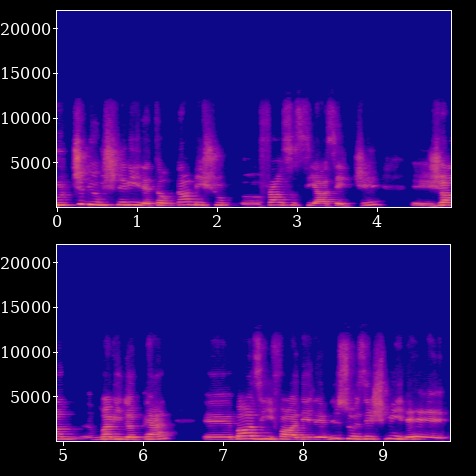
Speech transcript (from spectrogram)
ırkçı görüşleriyle tanınan meşhur e, Fransız siyasetçi e, Jean-Marie Le Pen e, bazı ifadelerini sözleşme ile e,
